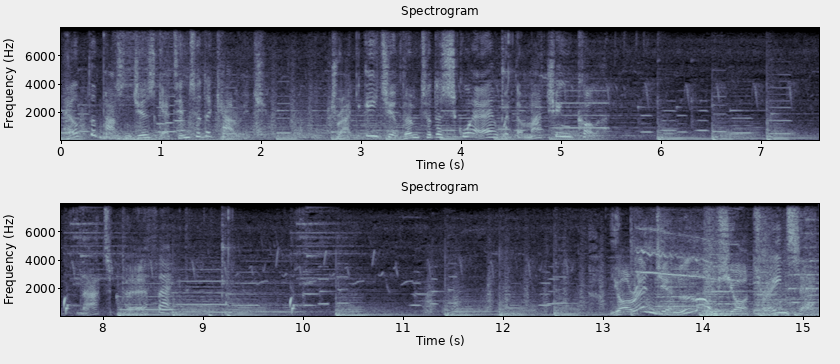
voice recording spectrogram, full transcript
Help the passengers get into the carriage. Drag each of them to the square with the matching colour. That's perfect. Your engine loves your train set.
